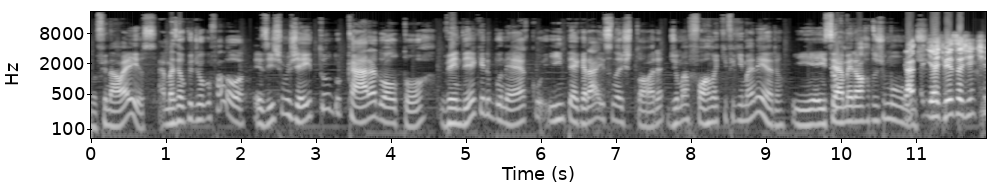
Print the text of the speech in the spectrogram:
No final é isso. É, Mas é o que o Diogo falou. Existe um jeito do cara, do autor, vender aquele boneco e integrar isso na história de uma forma que fique maneiro. E isso é a melhor dos mundos. E, e às vezes a gente.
